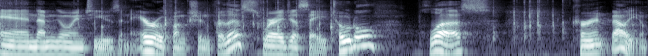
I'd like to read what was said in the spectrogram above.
and I'm going to use an arrow function for this where I just say total plus current value.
